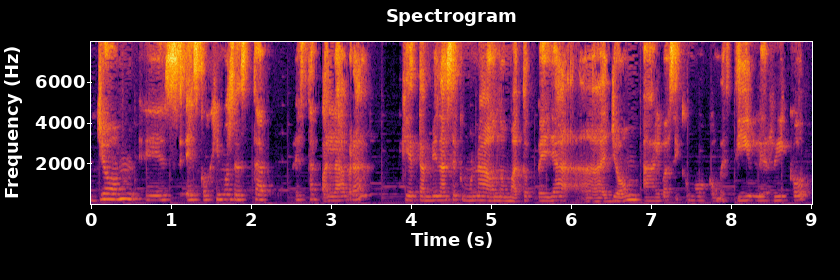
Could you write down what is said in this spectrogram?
Yom es, escogimos esta, esta palabra que también hace como una onomatopeya a Yom, algo así como comestible, rico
